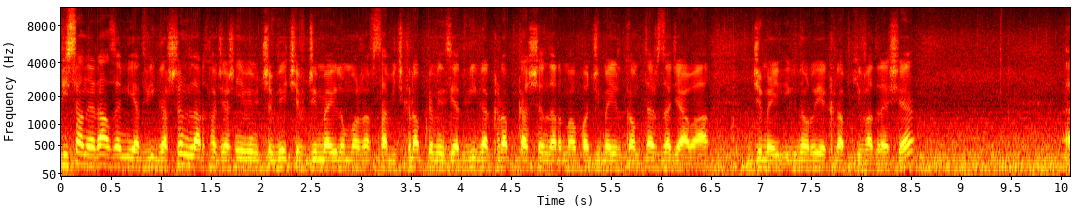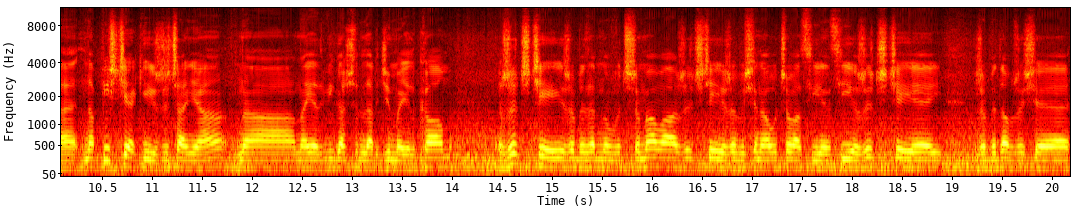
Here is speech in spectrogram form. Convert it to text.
pisane razem Jadwiga Szydlar, chociaż nie wiem, czy wiecie, w Gmailu można wstawić kropkę, więc jadwiga.szydlar.gmail.com też zadziała. Gmail ignoruje kropki w adresie. E, Napiszcie jakieś życzenia na, na jadwigaszydlar.gmail.com Życzcie jej, żeby ze mną wytrzymała, życzcie jej, żeby się nauczyła CNC, życzcie jej, żeby dobrze się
